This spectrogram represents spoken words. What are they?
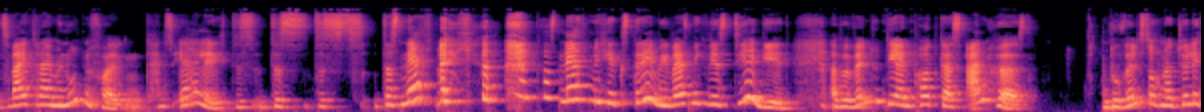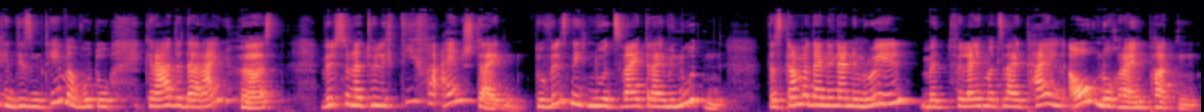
zwei, drei Minuten Folgen. Ganz ehrlich, das, das, das, das nervt mich. Das nervt mich extrem. Ich weiß nicht, wie es dir geht. Aber wenn du dir einen Podcast anhörst, du willst doch natürlich in diesem Thema, wo du gerade da reinhörst, willst du natürlich tiefer einsteigen. Du willst nicht nur zwei, drei Minuten. Das kann man dann in einem Reel mit vielleicht mal zwei Teilen auch noch reinpacken.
